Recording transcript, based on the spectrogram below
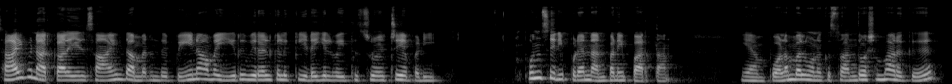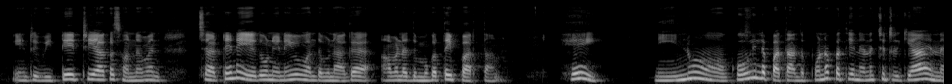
சாய்வு நாற்காலியில் சாய்ந்து அமர்ந்து பேனாவை இரு விரல்களுக்கு இடையில் வைத்து சுழற்றியபடி புன்சிரிப்புடன் நண்பனை பார்த்தான். என் புலம்பல் உனக்கு சந்தோஷமாக இருக்கு? என்று விட்டேற்றியாக சொன்னவன் சட்டென ஏதோ நினைவு வந்தவனாக அவனது முகத்தை பார்த்தான். ஹேய் நீ இன்னும் கோவிலில் பார்த்த அந்த பொண்ணை பற்றியே நினச்சிட்டு இருக்கியா என்ன?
